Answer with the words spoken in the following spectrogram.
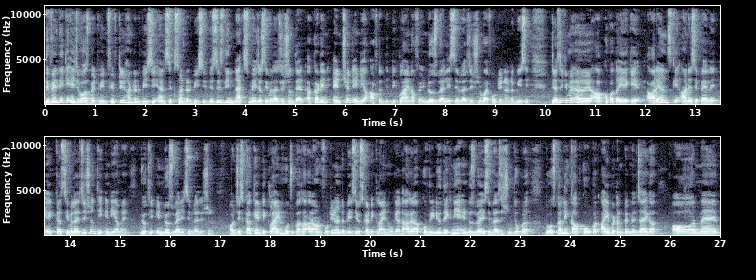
The Vedic age was between 1500 BC and 600 BC. This is the next major civilization that occurred in ancient India after the decline of Indus Valley civilization by 1400 BC. जैसे कि आपको पता ही है कि आर्यंस के आने से पहले एक सिविलाइजेशन थी इंडिया में जो थी इंडस वैली सिविलाइजेशन और जिसका के डिक्लाइन हो चुका था अराउंड 1400 बीसी उसका डिक्लाइन हो गया था। अगर आपको वीडियो देखनी है इंडस वैली सिविलाइजेशन के ऊपर तो उसका लिंक आपको ऊपर आई बटन पे मिल जाएगा और मैं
